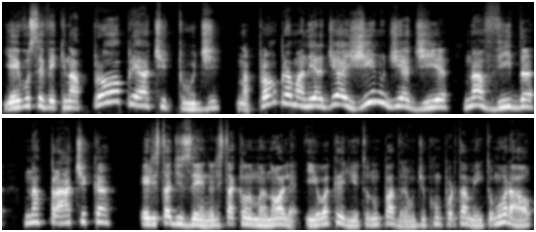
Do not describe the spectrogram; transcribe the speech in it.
E aí você vê que na própria atitude, na própria maneira de agir no dia a dia, na vida, na prática, ele está dizendo, ele está clamando: olha, eu acredito num padrão de comportamento moral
